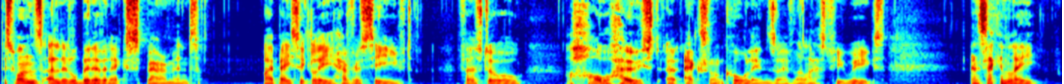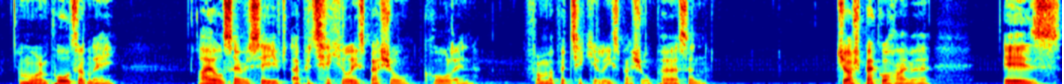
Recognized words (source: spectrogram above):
This one's a little bit of an experiment. I basically have received, first of all, a whole host of excellent call ins over the last few weeks. And secondly, and more importantly, I also received a particularly special call in from a particularly special person. Josh Beckelhimer is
